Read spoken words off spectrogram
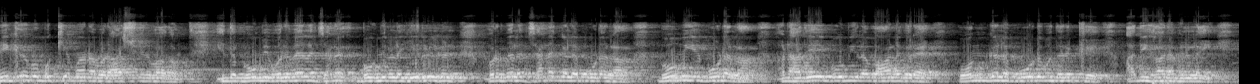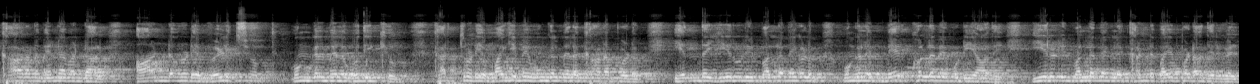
மிகவும் முக்கியமான ஒரு ஆசீர்வாதம். இந்த பூமி ஒருவேளை ஜன பூமியில் இருள்கள் ஒருவேளை ஜனங்களை மூடலாம் பூமியை மூடலாம் ஆனால் அதே பூமியில வாழுகிற உங்களை மூடுவதற்கு அதிகாரம் இல்லை காரணம் என்னவென்றால் ஆண்டவனுடைய வெளிச்சம் உங்கள் மேல ஒதிக்கும் கர்த்தருடைய மகிமை உங்கள் மேல காணப்படும். எந்த இருளின் வல்லமைகளும் உங்களை மேற்கொள்ளவே முடியாது. இருளின் வல்லமைகளை கண்டு பயப்படாதீர்கள்.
